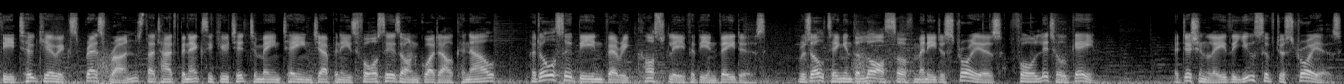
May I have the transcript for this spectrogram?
The Tokyo Express runs that had been executed to maintain Japanese forces on Guadalcanal had also been very costly for the invaders, resulting in the loss of many destroyers for little gain. Additionally, the use of destroyers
